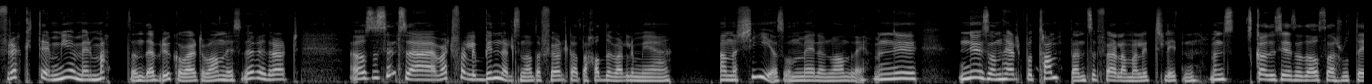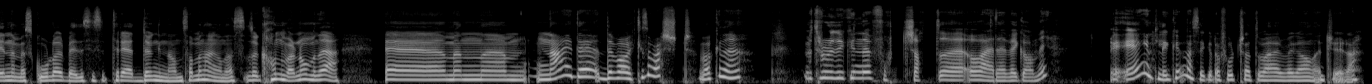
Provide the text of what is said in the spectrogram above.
frykter mye mer mett enn det jeg bruker å være til vanlig, så det er litt rart. Og så syns jeg, i hvert fall i begynnelsen, at jeg følte at jeg hadde veldig mye energi og sånn, mer enn vanlig. Men nå sånn helt på tampen så føler jeg meg litt sliten. Men skal det sies at jeg også har sittet inne med skolearbeid de siste tre døgnene sammenhengende, så det kan være noe med det. Eh, men eh, nei, det, det var ikke så verst. Det var ikke det. Tror du du kunne fortsatt eh, å være veganer? Egentlig kunne jeg sikkert ha fortsatt å være veganer, tror jeg.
